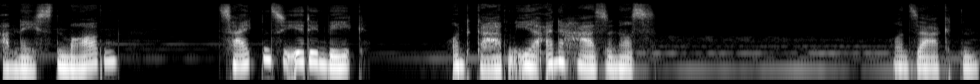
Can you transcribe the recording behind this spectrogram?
Am nächsten Morgen zeigten sie ihr den Weg und gaben ihr eine Haselnuss und sagten,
